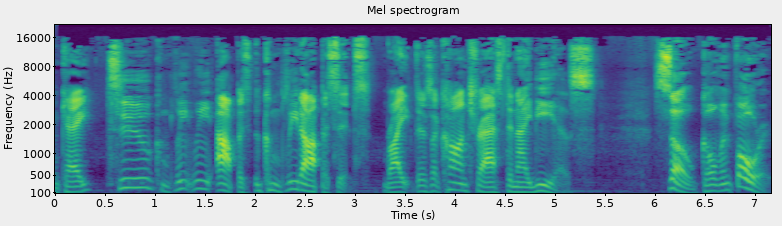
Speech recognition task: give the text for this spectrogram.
Okay? Two completely opposite complete opposites, right? There's a contrast in ideas. So, going forward,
